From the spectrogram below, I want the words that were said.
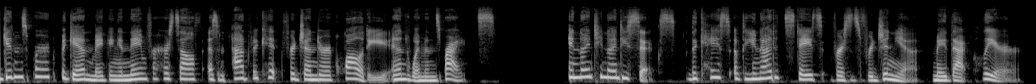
Ginsburg began making a name for herself as an advocate for gender equality and women's rights. In 1996, the case of the United States versus Virginia made that clear.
